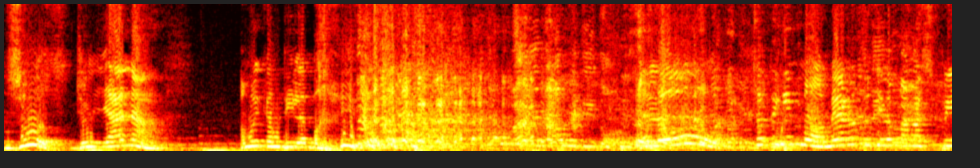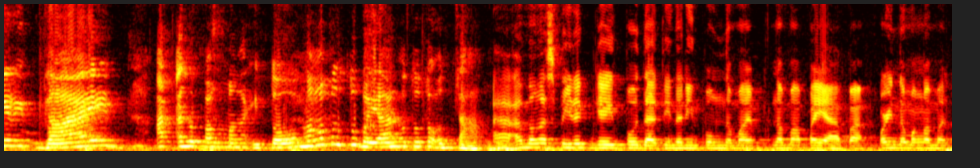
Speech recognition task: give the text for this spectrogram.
Zeus, Juliana. Amoy kandila ba kayo? Bakit ba kami dito? Hello! Sa tingin mo, meron ba silang mga spirit guide? At ano pang mga ito? Mga multo ba yan o totoong tao? Ah, ang mga spirit guide po dati na rin pong nama, namapayapa or na mga ma-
